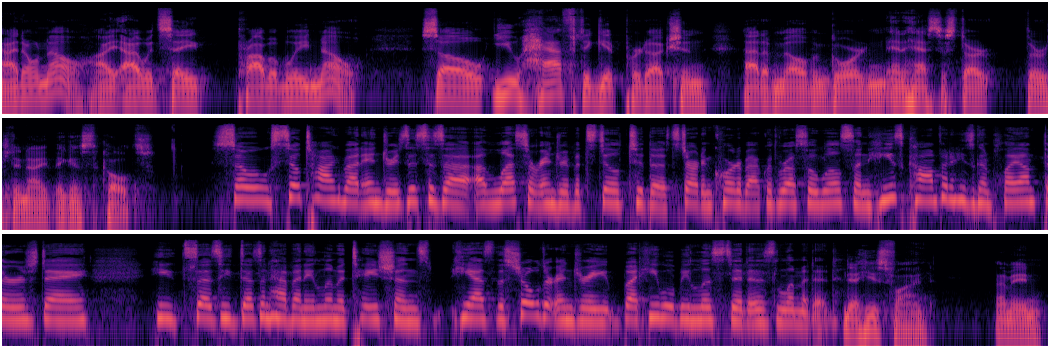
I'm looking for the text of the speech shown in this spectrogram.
I don't know. I, I would say probably no. So you have to get production out of Melvin Gordon, and it has to start Thursday night against the Colts. So, still talking about injuries. This is a, a lesser injury, but still to the starting quarterback with Russell Wilson. He's confident he's going to play on Thursday. He says he doesn't have any limitations. He has the shoulder injury, but he will be listed as limited. Yeah, he's fine. I mean,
